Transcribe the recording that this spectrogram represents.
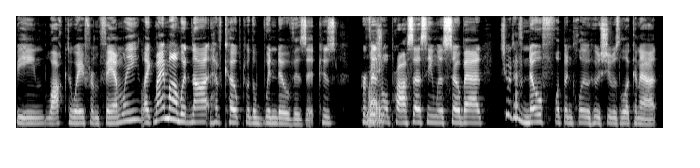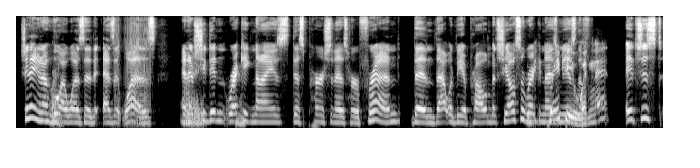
being locked away from family like my mom would not have coped with a window visit because her Right. visual processing was so bad she would have no flipping clue who she was looking at she didn't even know who Right. i was as as it was and if she didn't recognize this person as her friend then that would be a problem but she also recognized me as the wouldn't it? it's just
